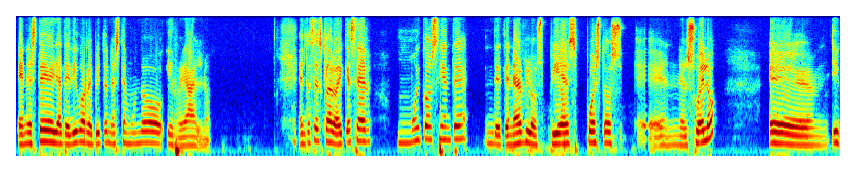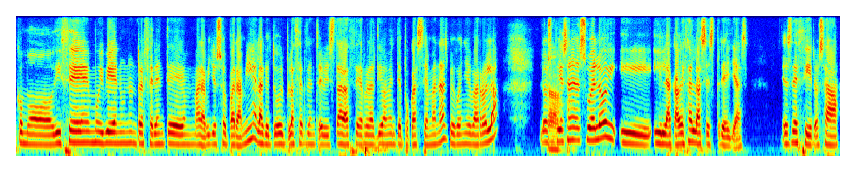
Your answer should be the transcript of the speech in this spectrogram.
en, este, ya te digo, repito, en este mundo irreal, ¿no? Entonces, claro, hay que ser muy consciente de tener los pies puestos en el suelo. Eh, y como dice muy bien un referente maravilloso para mí, a la que tuve el placer de entrevistar hace relativamente pocas semanas, Begoña Ibarrola, los ah. pies en el suelo y, la cabeza en las estrellas. Es decir, o sea,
